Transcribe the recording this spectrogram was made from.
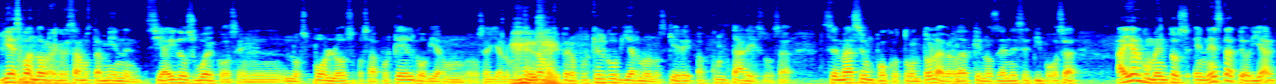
Y es cuando regresamos también, en- si hay dos huecos en los polos, o sea, ¿por qué el gobierno, o sea, ya lo mencionamos, pero ¿por qué el gobierno nos quiere ocultar eso? O sea, se me hace un poco tonto, la verdad, que nos den ese tipo, o sea, hay argumentos en esta teoría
